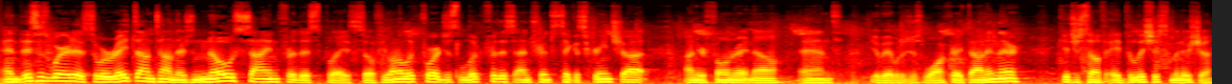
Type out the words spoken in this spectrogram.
And this is where it is. So we're right downtown. There's no sign for this place. So if you want to look for it, just look for this entrance. Take a screenshot on your phone right now, and you'll be able to just walk right down in there. Get yourself a delicious manouche.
